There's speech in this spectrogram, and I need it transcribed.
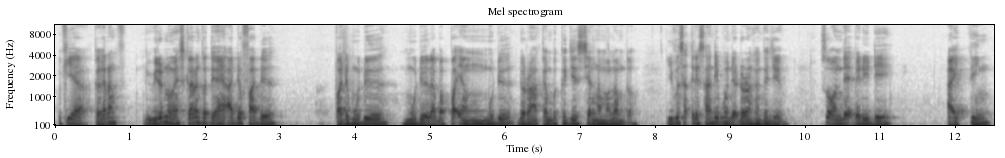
okay lah, kadang-kadang, we don't know eh, sekarang kau tengok eh, ada father, father muda, muda lah, bapak yang muda, orang akan bekerja siang dan malam tau. Even Saturday Sunday pun, orang akan kerja. So, on that very day, I think,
